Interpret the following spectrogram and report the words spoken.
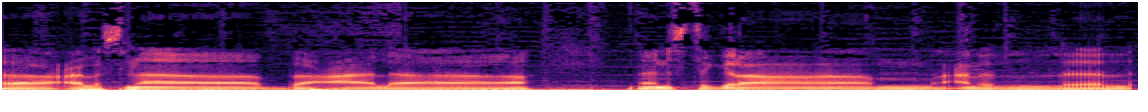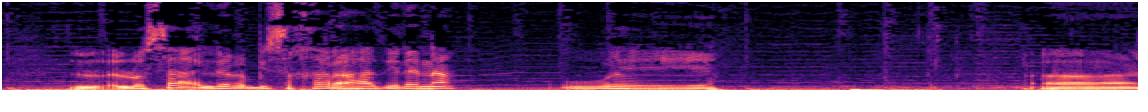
آه على سناب على انستغرام على الوسائل اللي ربي سخرها هذه لنا. و آه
